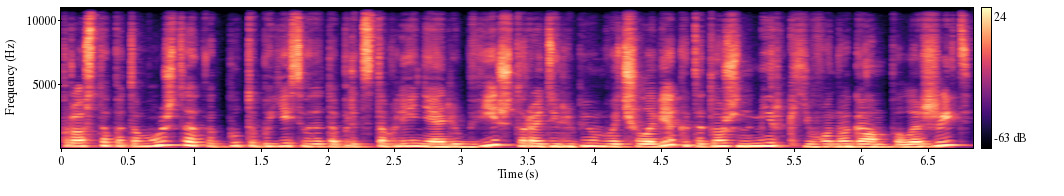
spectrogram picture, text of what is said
просто потому что как будто бы есть вот это представление о любви, что ради любимого человека ты должен мир к его ногам положить,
